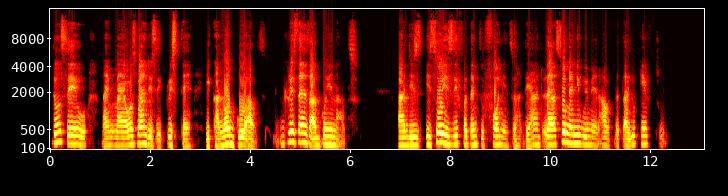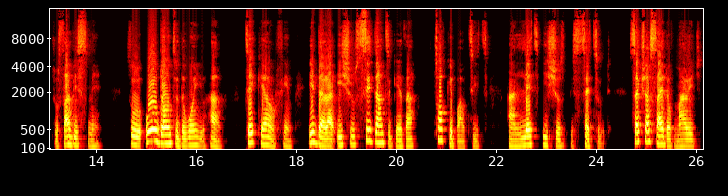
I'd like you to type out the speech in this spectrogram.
Don't say, oh, my, my husband is a Christian. He cannot go out. Christians are going out. And it's, it's so easy for them to fall into the hand. There are so many women out that are looking to, to service men. So hold on to the one you have. Take care of him. If there are issues, sit down together, talk about it, and let issues be settled sexual side of marriage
